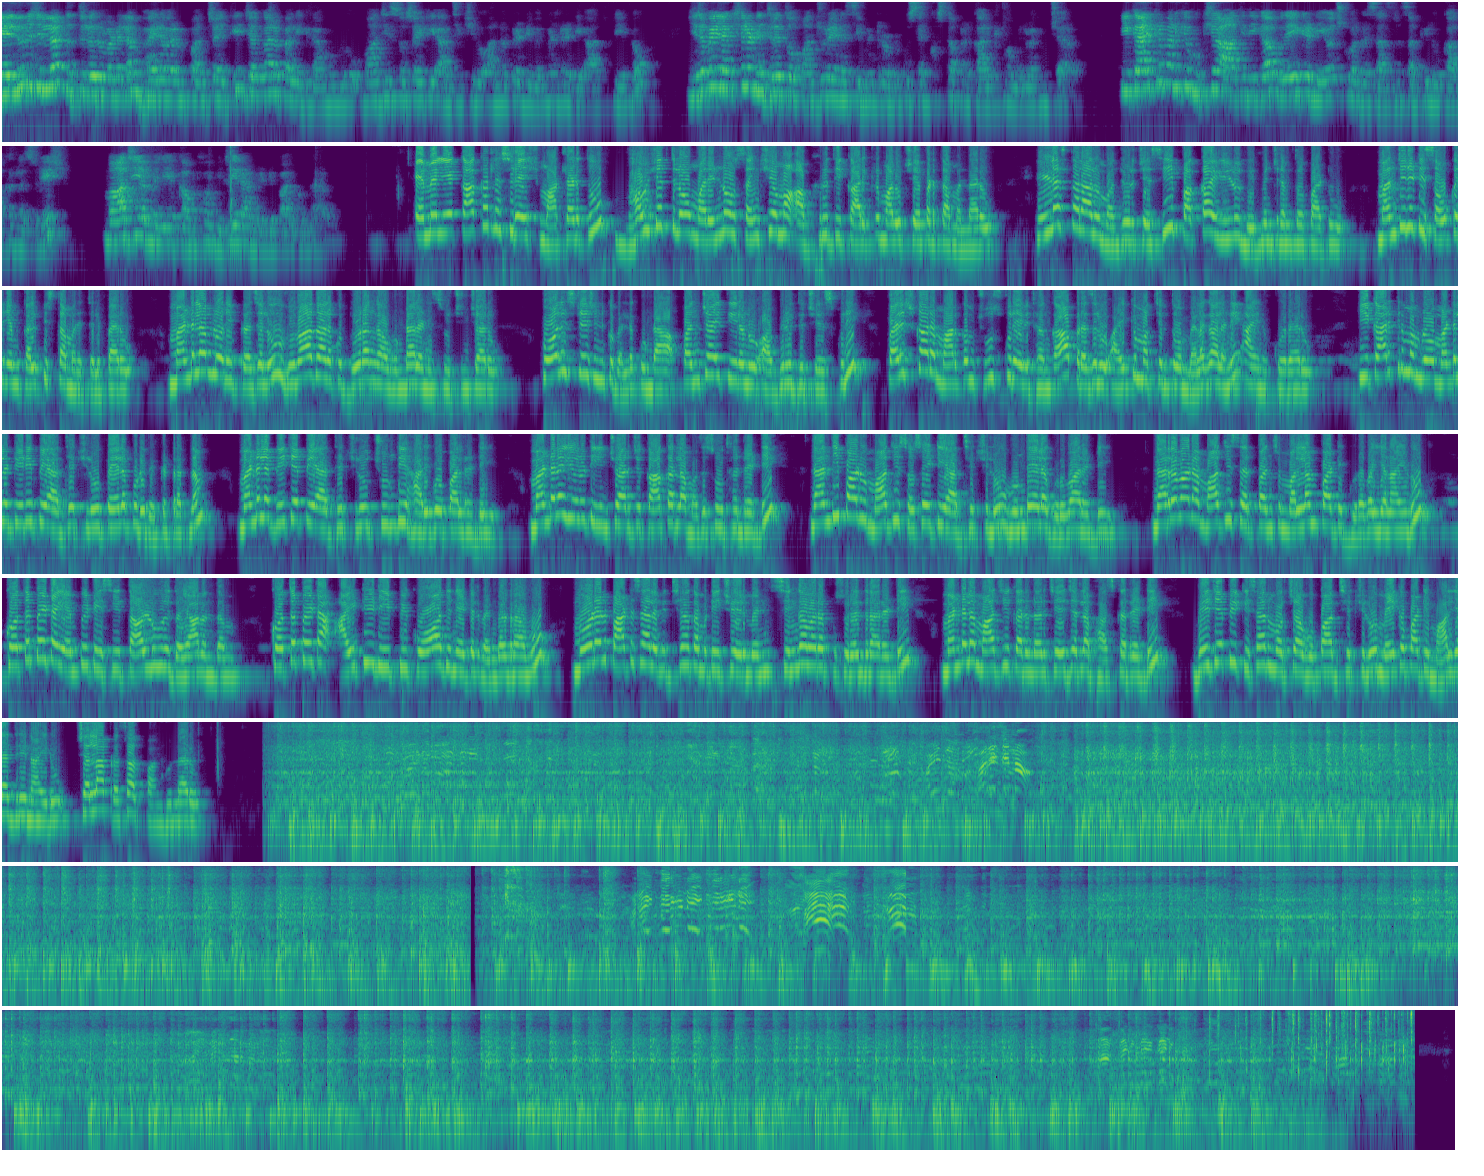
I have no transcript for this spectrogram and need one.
నెల్లూరు జిల్లా తుత్తులూరు మండలం భైరవరం పంచాయతీ జంగాలపల్లి గ్రామంలో మాజీ సొసైటీ అధ్యక్షులు అన్నపరెడ్డి వెంకటరెడ్డి ఆధ్వర్యంలో ఇరవై లక్షల నిధులతో మంజూరైన సిమెంట్ రోడ్డుకు శంకుస్థాపన కార్యక్రమం నిర్వహించారు. ఈ కార్యక్రమానికి ముఖ్య అతిథిగా ఉదయగిరి నియోజకవర్గ శాసనసభ్యులు కాకర్ల సురేష్ మాజీ ఎమ్మెల్యే కంభం విజయరామరెడ్డి పాల్గొన్నారు. ఎమ్మెల్యే కాకర్ల సురేష్ మాట్లాడుతూ భవిష్యత్తులో మరెన్నో సంక్షేమ అభివృద్ధి కార్యక్రమాలు చేపడతామన్నారు. ఇళ్ళ స్థలాలు మంజూరు చేసి పక్కా ఇళ్ళు నిర్మించడంతో పాటు మంచినీటి సౌకర్యం కల్పిస్తామని తెలిపారు. మండలంలోని ప్రజలు వివాదాలకు దూరంగా ఉండాలని సూచించారు. పోలీస్ స్టేషన్కు వెళ్ళకుండా పంచాయతీలను అభివృద్ధి చేసుకుని పరిష్కార మార్గం చూసుకునే విధంగా ప్రజలు ఐకమత్యంతో మెలగాలని ఆయన కోరారు. ఈ కార్యక్రమంలో మండల టీడీపీ అధ్యక్షులు పేలపూడి వెంకటరత్నం మండల బీజేపీ అధ్యక్షులు చుండి హరిగోపాల్ రెడ్డి మండల యూనిట్ ఇన్ఛార్జ్ కాకర్ల మధుసూదన్ రెడ్డి నందిపాడు మాజీ సొసైటీ అధ్యక్షులు ఉండేల గురువారెడ్డి నర్రవాడ మాజీ sarpanch Mallampati Guravaiah Naidu Kothapeta MPTC Tallur Dayanandam Kothapeta ITDP coordinator Vengalarao model పాఠశాల విద్యా కమిటీ చైర్మన్ సింగవరపు సురేంద్రారెడ్డి మండల మాజీ కన్వీనర్ చేజర్ల భాస్కర్ రెడ్డి బీజేపీ కిసాన్ మోర్చా ఉపాధ్యక్షులు మేకపాటి మాల్యాద్రి నాయుడు చల్లా ప్రసాద్ పాల్గొన్నారు.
